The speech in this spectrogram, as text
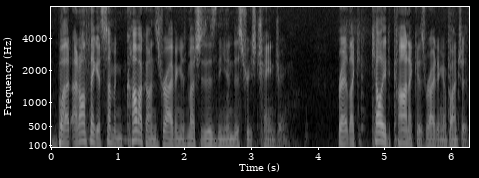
But I don't think it's something Comic Con's driving as much as is the industry's changing, right? Like Kelly DeConnick is writing a bunch of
